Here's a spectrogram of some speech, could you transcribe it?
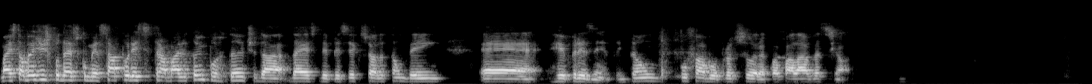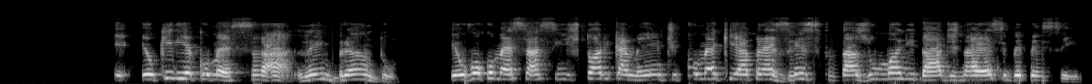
mas talvez a gente pudesse começar por esse trabalho tão importante da, da SBPC que a senhora tão bem é, representa. Então, por favor, professora, com a palavra a senhora. Eu queria começar lembrando, eu vou começar assim historicamente, como é que é a presença das humanidades na SBPC.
